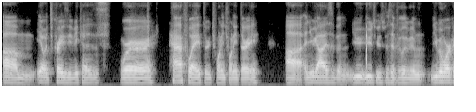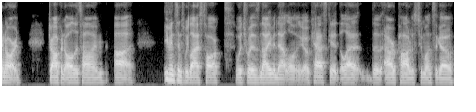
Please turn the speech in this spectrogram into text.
um, you know, it's crazy because we're halfway through 2023. Uh, and you guys have been you you two specifically been you've been working hard, dropping all the time. Uh, even since we last talked, which was not even that long ago. Casket, the la the our pod was two months ago.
